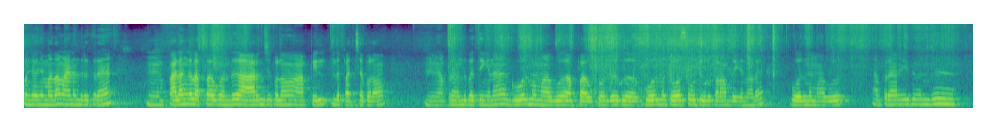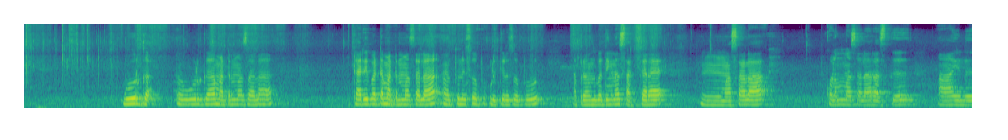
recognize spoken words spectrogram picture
கொஞ்சம் கொஞ்சமாக தான் வாங்கிட்டு வந்துருக்குறேன். பழங்கள் அப்பாவுக்கு வந்து ஆரஞ்சு பழம் ஆப்பிள் இந்த பச்சை பழம். அப்புறம் வந்து பார்த்திங்கன்னா கோதுமை மாவு அப்பாவுக்கு வந்து கோதுமை தோசை ஊற்றி கொடுக்கலாம் அப்படிங்கிறனால கோதுமை மாவு. அப்புறம் இது வந்து ஊறுகாய் ஊறுகாய் மட்டன் மசாலா கறிப்பட்டை மட்டன் மசாலா துணி சோப்பு குளிக்கிற சோப்பு அப்புறம் வந்து பார்த்திங்கன்னா சர்க்கரை மசாலா குழம்பு மசாலா ரஸ்க்கு ஆயிலு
